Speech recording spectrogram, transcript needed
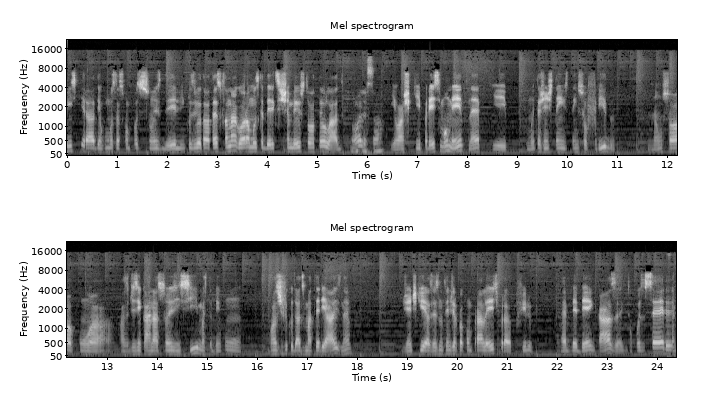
inspirado em algumas das composições dele. Inclusive, eu estava até escutando agora a música dele que se chama Eu Estou ao Teu Lado. Olha só. E eu acho que para esse momento, né, que muita gente tem, tem sofrido, não só com a, as desencarnações em si, mas também com, com as dificuldades materiais, né? Gente que às vezes não tem dinheiro para comprar leite para o filho né, beber em casa, são coisas sérias. Né?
